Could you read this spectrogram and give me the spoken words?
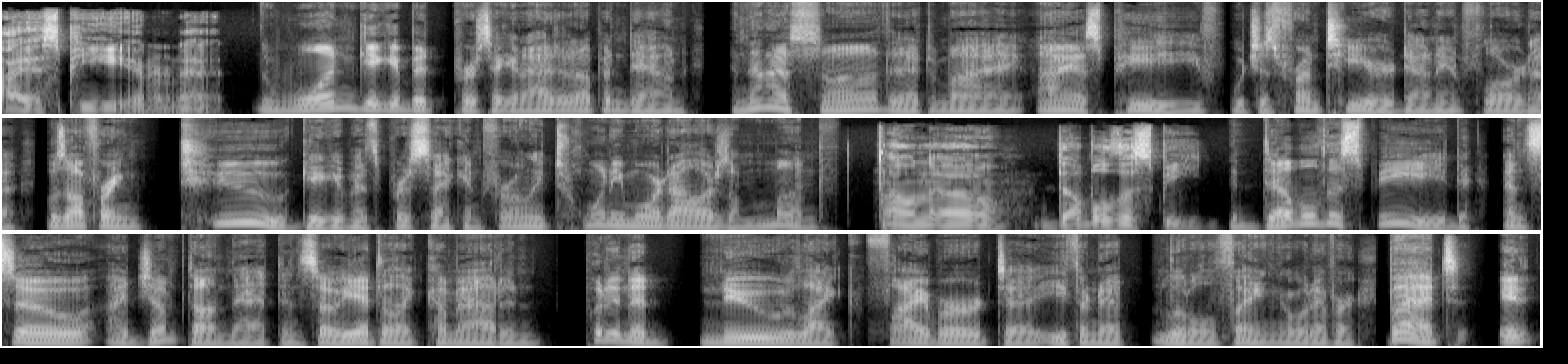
ISP internet. One gigabit per second. I had it up and down. And then I saw that my ISP, which is Frontier down in Florida, was offering two gigabits per second for only 20 more dollars a month. Oh no, double the speed. Double the speed. And so I jumped on that. And so he had to like come out and put in a new like fiber to ethernet little thing or whatever but it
